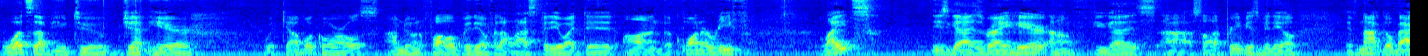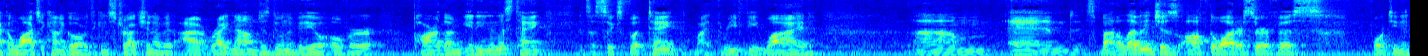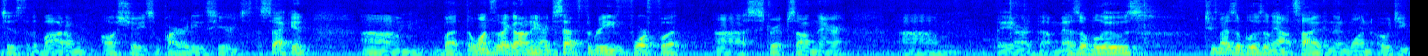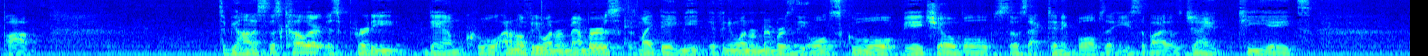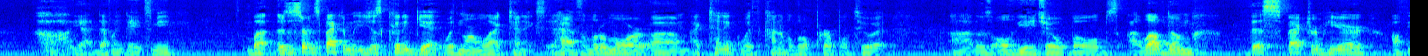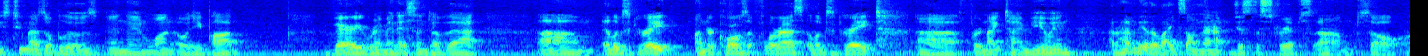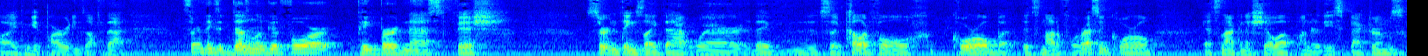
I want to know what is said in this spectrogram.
What's up YouTube? Gent here with Cowboy Corals. I'm doing a follow-up video for that last video I did on the Quanta Reef lights. These guys right here, I don't know if you guys uh, saw that previous video. If not, go back and watch it, kind of go over the construction of it. I, right now, I'm just doing a video over par that I'm getting in this tank. It's a six foot tank by three feet wide. Um, and it's about 11 inches off the water surface, 14 inches to the bottom. I'll show you some par ratings here in just a second. Um, but the ones that I got on here, I just have three four foot uh, strips on there. Um, they are the Meso Blues, two Meso Blues on the outside and then one OG Pop. To be honest, this color is pretty damn cool. I don't know if anyone remembers, this might date me, if anyone remembers the old school VHO bulbs, those actinic bulbs that you used to buy, those giant T8s. Oh, yeah, it definitely dates me. But there's a certain spectrum that you just couldn't get with normal actinics. It has a little more um, actinic with kind of a little purple to it. Uh, those old VHO bulbs, I loved them. This spectrum here, off these two Meso Blues and then one OG Pop, very reminiscent of that. Um, it looks great under corals that fluoresce. It looks great uh, for nighttime viewing. I don't have any other lights on that, just the strips, um, so I can get par readings off of that. Certain things it doesn't look good for, pink bird nest, fish, certain things like that where they've it's a colorful coral, but it's not a fluorescent coral. It's not gonna show up under these spectrums.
